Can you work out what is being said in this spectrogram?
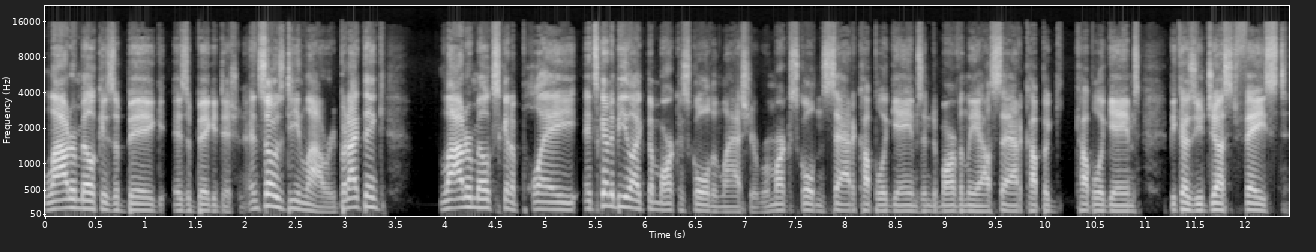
Loudermilk is a big is a big addition, and so is Dean Lowry. But I think Loudermilk's going to play. It's going to be like the Markus Golden last year, where Markus Golden sat a couple of games and DeMarvin Leal sat a couple couple of games because you just faced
